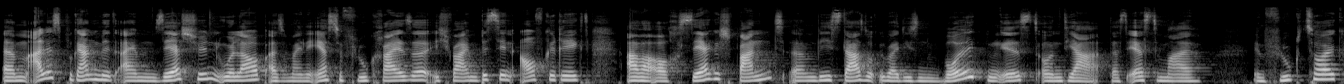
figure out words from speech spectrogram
Ähm, alles begann mit einem sehr schönen Urlaub, also meine erste Flugreise. Ich war ein bisschen aufgeregt, aber auch sehr gespannt, ähm, wie es da so über diesen Wolken ist. Und ja, das erste Mal im Flugzeug.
